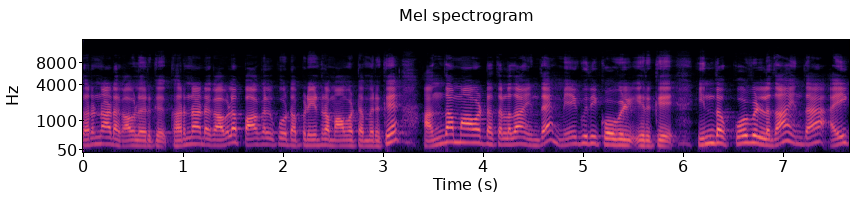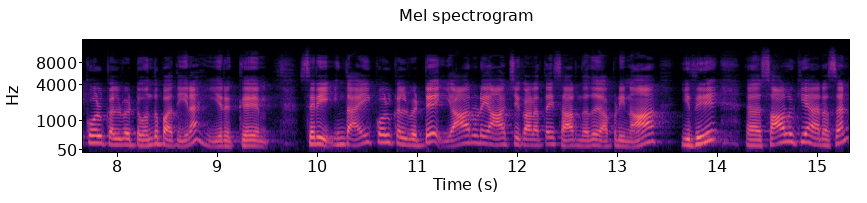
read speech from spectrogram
கர்நாடகாவில் இருக்குது கர்நாடகாவில் பாகல்கோட் அப்படின்ற மாவட்டம் இருக்குது அந்த மாவட்டத்தில் தான் இந்த மேகுதி கோவில் இருக்குது இந்த கோவிலில் தான் இந்த ஐகோல் கல்வெட்டு வந்து பார்த்தீங்கன்னா இருக்குது சரி இந்த ஐகோல் கல்வெட்டு யாருடைய ஆட்சி காலத்தை சார்ந்தது அப்படின்னா இது சாளுக்கிய அரசன்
